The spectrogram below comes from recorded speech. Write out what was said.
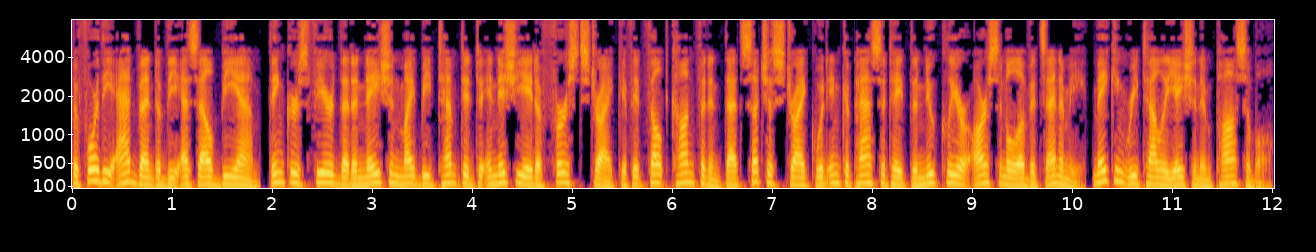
Before the advent of the SLBM, thinkers feared that a nation might be tempted to initiate a first strike if it felt confident that such a strike would incapacitate the nuclear arsenal of its enemy, making retaliation impossible.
